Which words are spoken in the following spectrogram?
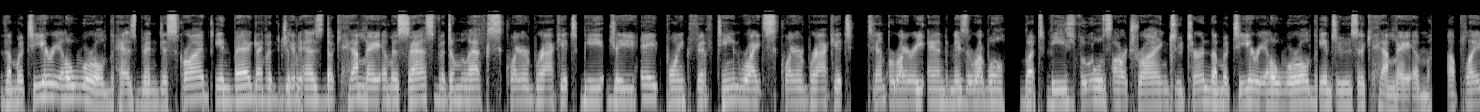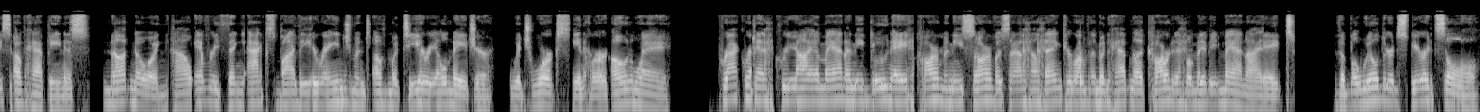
the material world has been described in Bhagavad Gita as the Kalayam left square bracket BG 8.15 right square bracket, temporary and miserable, but these fools are trying to turn the material world into Sakhalayam, a place of happiness, not knowing how everything acts by the arrangement of material nature, which works in her own way. Prakrita Kriyamanani Gune Harmony Sarvasaha Hankaravamad Hatma Kardahamiti Manayate. The bewildered spirit soul,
